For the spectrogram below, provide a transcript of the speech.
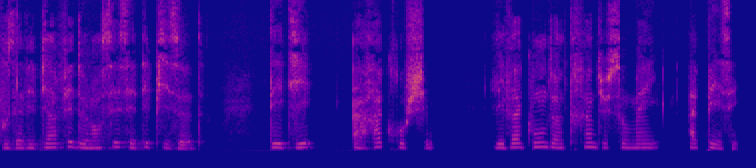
Vous avez bien fait de lancer cet épisode dédié à raccrocher les wagons d'un train du sommeil apaisé.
